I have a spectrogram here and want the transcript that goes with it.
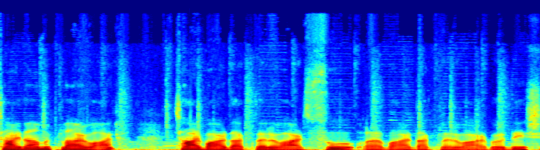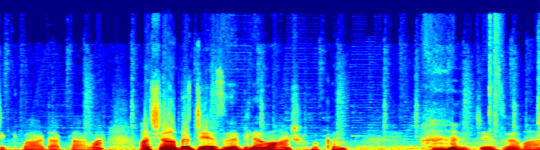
Çaydanlıklar var. Çay bardakları var, su e, bardakları var. Böyle değişik bardaklar var. Aşağıda cezve bile var. Bakın. cezve var.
